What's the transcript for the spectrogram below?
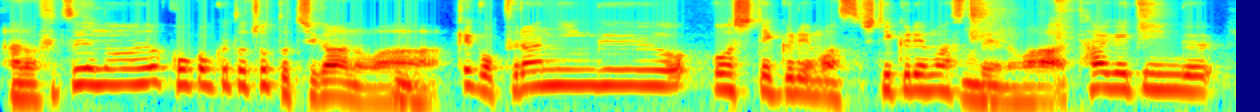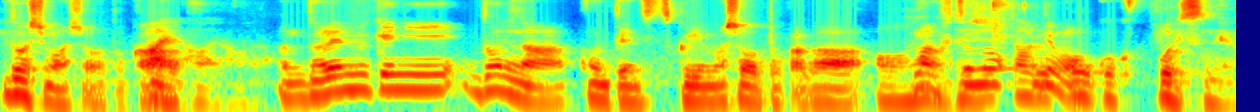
あの普通の広告とちょっと違うのは、結構プランニングをしてくれます。してくれますというのは、ターゲティングどうしましょうとか、はいはいはい。あの誰向けにどんなコンテンツ作りましょうとかが、まあ普通の、で広も、告っぽいですね。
